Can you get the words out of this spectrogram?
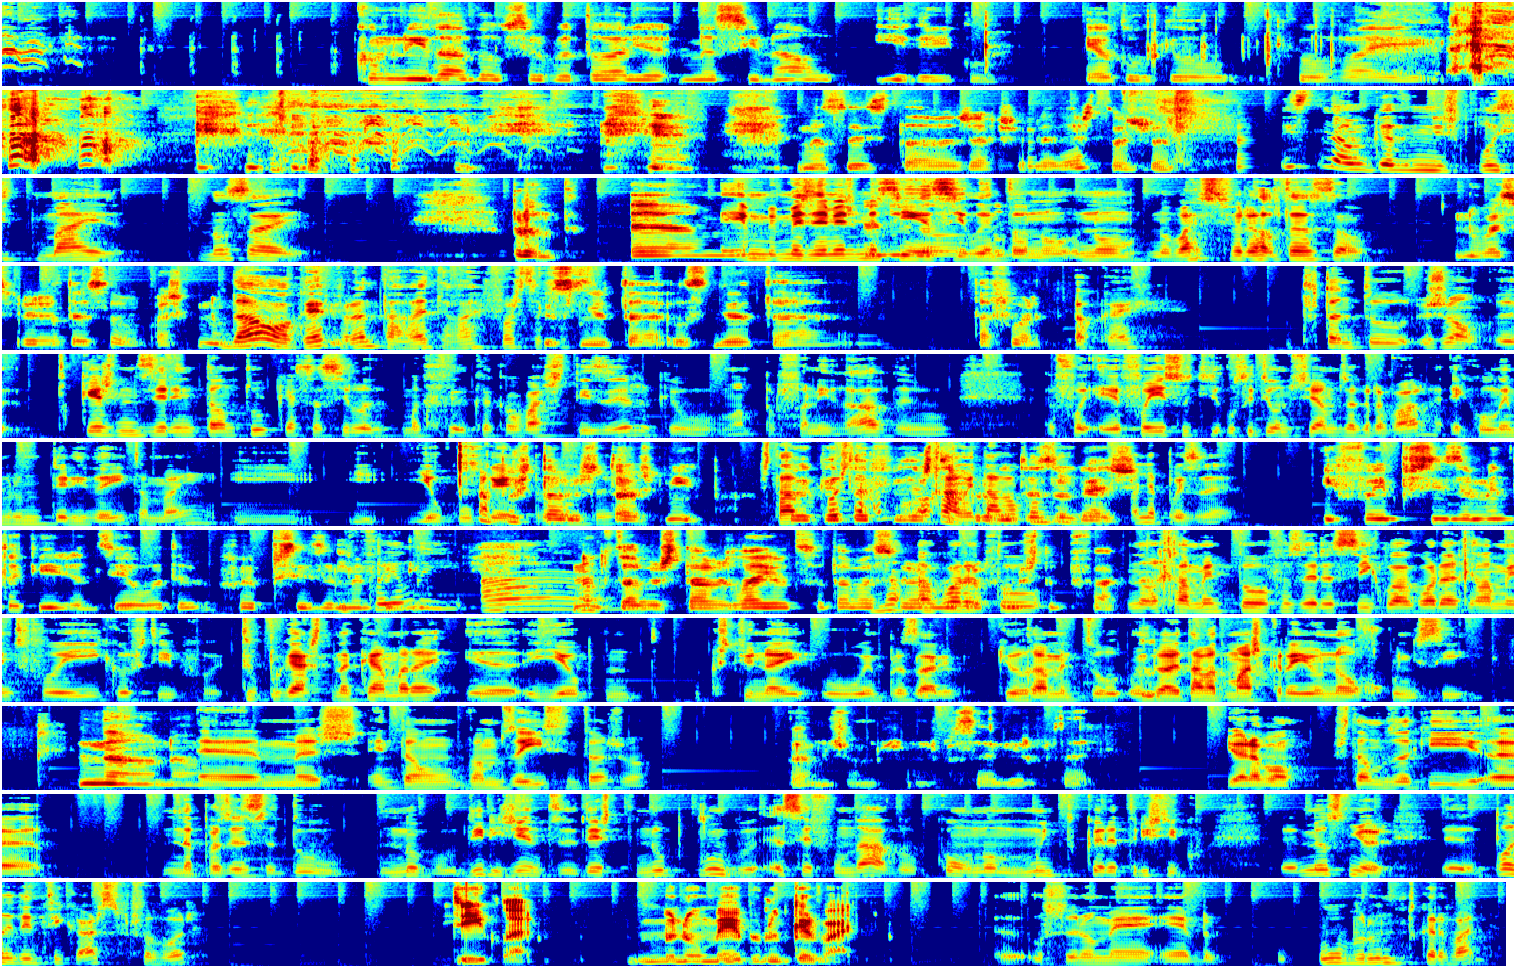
Comunidade Observatória Nacional e Agrícola. É o que ele, que ele vai. não sei se estava já a chorar desta, mas pronto. Isso não é um bocadinho explícito demais. Não sei. Pronto. Um, é, mas é mesmo assim, assim, então não, não, não vai sofrer alteração. Não vai sofrer alteração? Acho que não. Não, ok, pronto, está bem, está bem, força. O senhor está tá, tá forte. Ok. Portanto, João, eh, tu queres me dizer então tu que essa sílaba que acabaste de dizer, que é uma profanidade, eu, foi, eh, foi esse o, sítio onde estivemos a gravar? É que eu lembro-me de ter ido aí também e, e, e eu coloquei. Ah, pois estavas, estavas comigo. Pá. Estava, pois, estava, oh, estava contigo. Olha, pois é. E foi precisamente aqui, já dizia outra, foi precisamente e foi aqui. ali. Ah. Não, tu estavas, lá e eu só estava a segurar agora o microfone estupefacto. Não, realmente estou a fazer a ciclo agora, realmente foi aí que eu estive. Foi. Tu pegaste na câmara e, eh, e eu questionei o empresário, que eu realmente o empresário estava de máscara e eu não o reconheci. Não, não. Uh, mas então vamos a isso então, João? Vamos, vamos, vamos a reportagem. E ora bom, estamos aqui uh, na presença do novo dirigente deste novo clube a ser fundado com um nome muito característico. Uh, meu senhor, pode identificar-se, por favor? Sim, claro. O meu nome é Bruno Carvalho. o seu nome é, é o Bruno de Carvalho?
